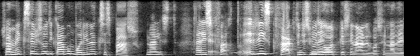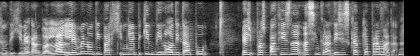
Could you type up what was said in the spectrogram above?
και αν ξέρεις ότι κάπου μπορεί να ξεσπάσουν. Μάλιστα. Τα risk factor. Ε, risk factor. Δεν σημαίνει ναι. ότι όποιος είναι άνεργος να δέρνει τη γυναίκα του, αλλά λέμε ότι υπάρχει μια επικινδυνότητα που προσπαθείς να, να συγκρατήσεις κάποια πράγματα. Ναι.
